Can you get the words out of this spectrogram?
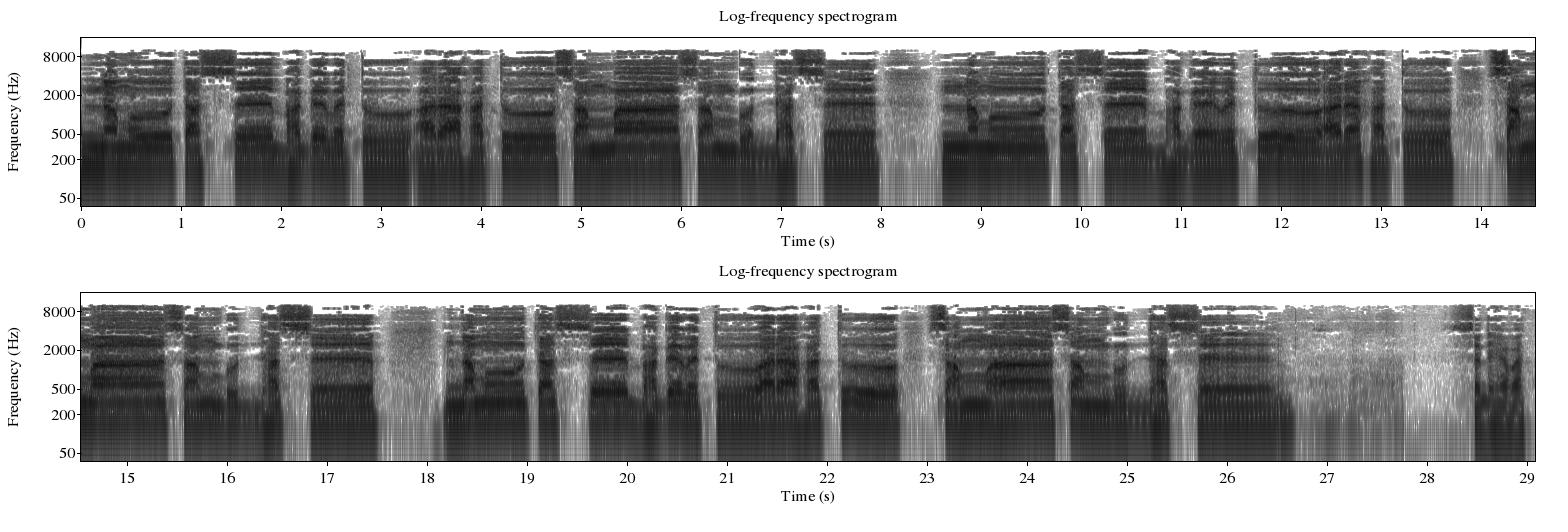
නමෝ තස්ස භගවතු අරහතු සම්මා සම්බුද්දස්ස. නමෝ තස්ස භගවතු අරහතු සම්මා සම්බුද්දස්ස නමෝ තස්ස භගවතු අරහතු සම්මා සම්බුද්දස්ස. සදහවත්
